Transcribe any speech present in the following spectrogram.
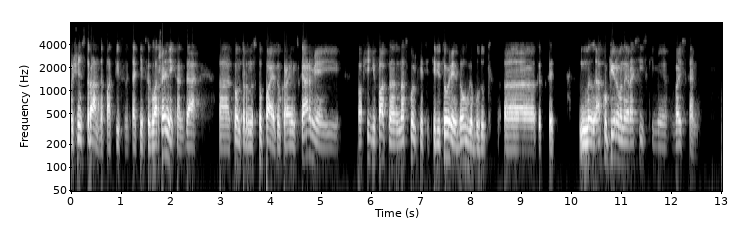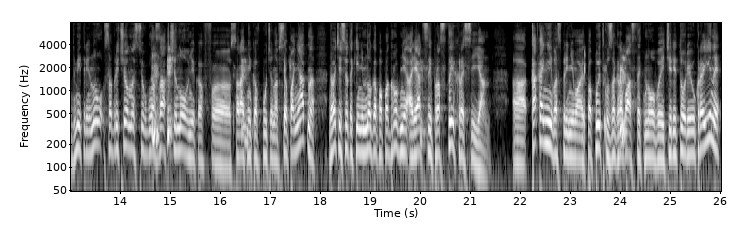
очень странно подписывать такие соглашения, когда э, контрнаступает украинская армия, и вообще не факт, на, насколько эти территории долго будут, э, так сказать, оккупированы российскими войсками. Дмитрий, ну, с обреченностью в глазах чиновников, э, соратников Путина все понятно. Давайте все-таки немного поподробнее о реакции простых россиян. А, как они воспринимают попытку загробастать новые территории Украины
